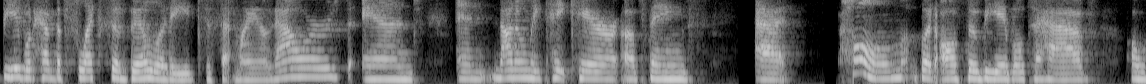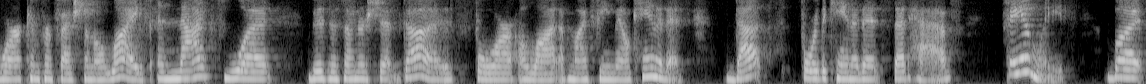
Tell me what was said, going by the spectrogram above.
be able to have the flexibility to set my own hours and and not only take care of things at home but also be able to have a work and professional life and that's what business ownership does for a lot of my female candidates that's for the candidates that have families. But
